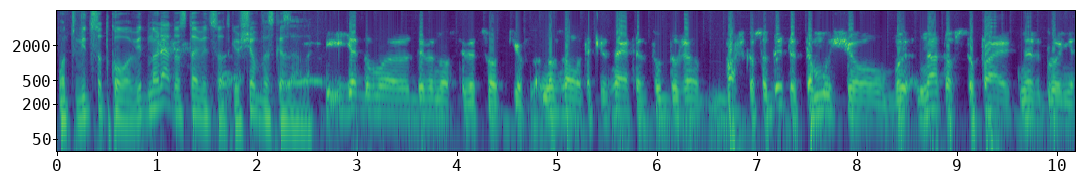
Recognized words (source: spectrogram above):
От відсотково від 0 до 100%, Що б ви сказали? Я думаю, 90%. Ну знову таки, знаєте, тут дуже важко судити, тому що в НАТО вступають не збройні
